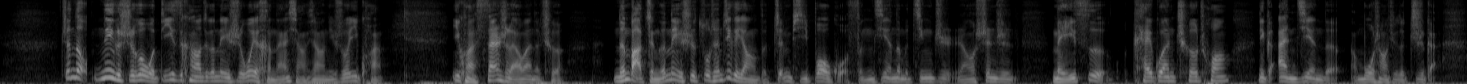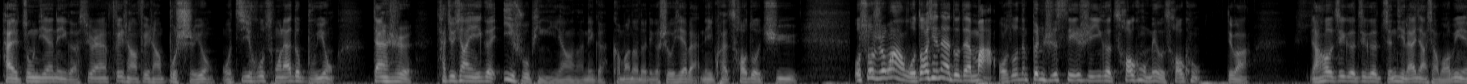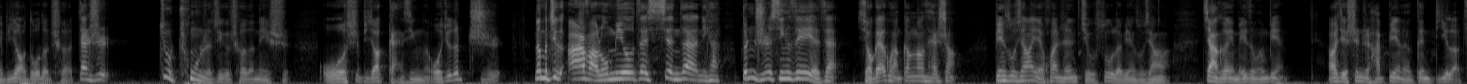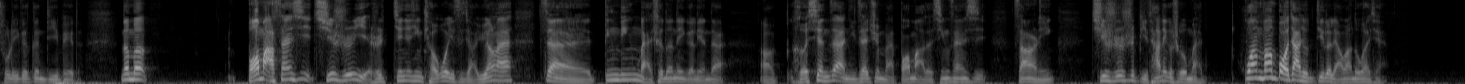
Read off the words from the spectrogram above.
真的，那个时候我第一次看到这个内饰，我也很难想象。你说一款一款三十来万的车，能把整个内饰做成这个样子，真皮包裹、缝线那么精致，然后甚至每一次开关车窗那个按键的摸上去的质感，还有中间那个虽然非常非常不实用，我几乎从来都不用。但是它就像一个艺术品一样的那个 Commando 的那个手写板那块操作区域，我说实话，我到现在都在骂，我说那奔驰 C 是一个操控没有操控，对吧？然后这个这个整体来讲小毛病也比较多的车，但是就冲着这个车的内饰，我是比较感性的，我觉得值。那么这个阿尔法罗密欧在现在，你看奔驰新 C 也在小改款刚刚才上，变速箱也换成九速的变速箱了，价格也没怎么变，而且甚至还变得更低了，出了一个更低配的。那么宝马三系其实也是间接性调过一次价，原来在钉钉买车的那个年代啊，和现在你再去买宝马的新三系三二零，其实是比他那个时候买官方报价就低了两万多块钱，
